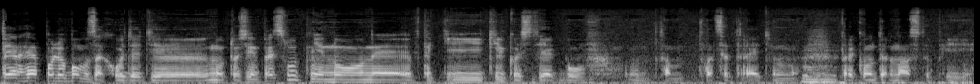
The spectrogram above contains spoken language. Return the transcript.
ТРГ по-любому заходять. е, Ну, тобто він присутній, ну не в такій кількості, як був там в 23-му при контрнаступі,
